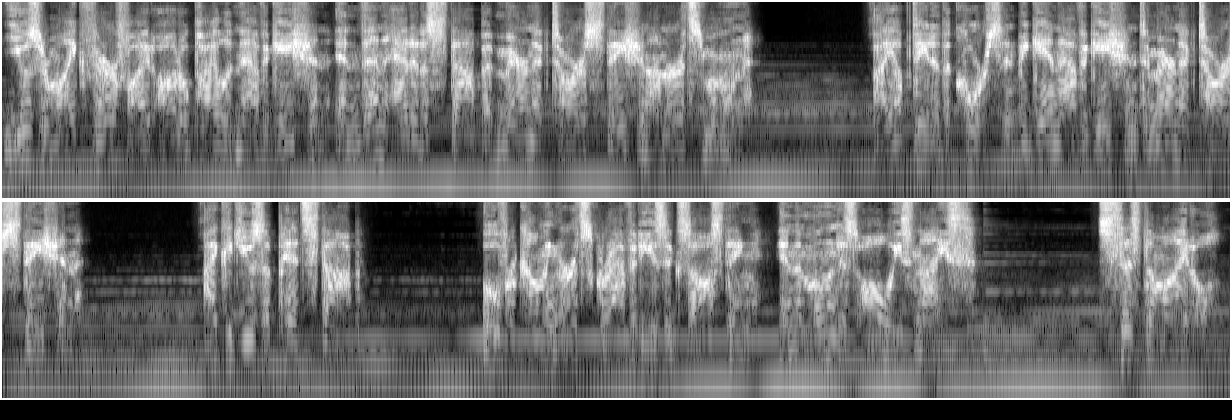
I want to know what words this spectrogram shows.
user Mike verified autopilot navigation and then added a stop at Mare Nectaris station on Earth's moon. I updated the course and began navigation to Mare Nectaris station. I could use a pit stop. Overcoming Earth's gravity is exhausting, and the moon is always nice. System idle.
